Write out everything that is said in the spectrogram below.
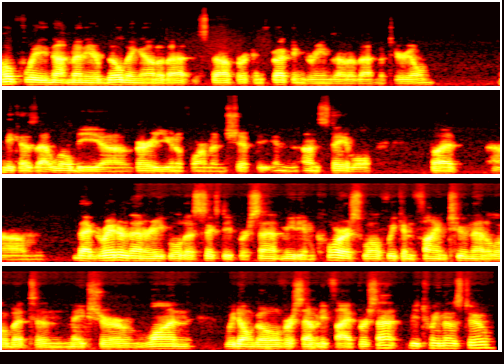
hopefully not many are building out of that stuff or constructing greens out of that material because that will be uh, very uniform and shifty and unstable. But um, that greater than or equal to 60% medium coarse, well, if we can fine tune that a little bit to make sure one, we don't go over 75% between those two.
